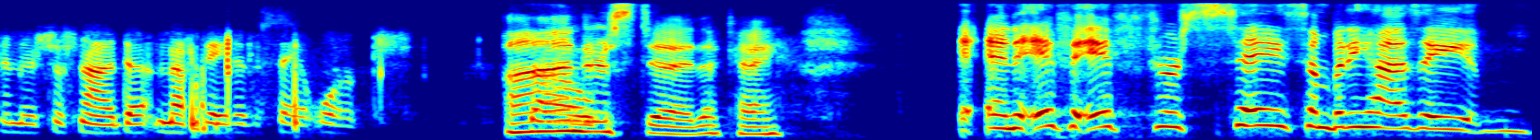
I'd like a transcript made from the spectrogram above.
and there's just not enough data to say it works. So, Understood. Okay. And if if for say somebody has a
